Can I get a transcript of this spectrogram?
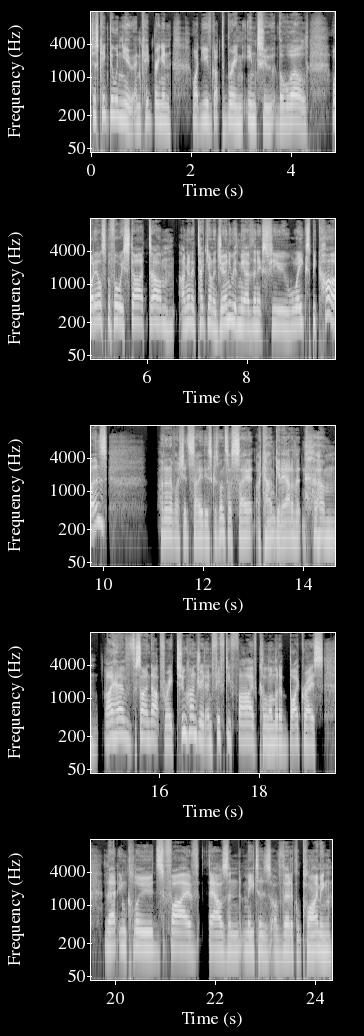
just keep doing you and keep bringing what you've got to bring into the world. What else before we start? Um, I'm going to take you on a journey with me over the next few weeks because I don't know if I should say this because once I say it, I can't get out of it. Um, I have signed up for a 255 kilometer bike race that includes 5,000 meters of vertical climbing.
